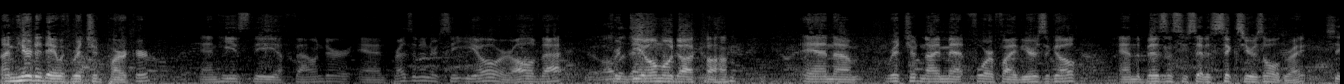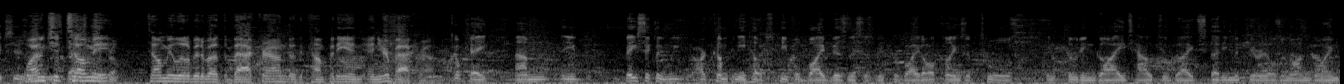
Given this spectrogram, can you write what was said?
I'm here today with Richard Parker, and he's the uh, founder and president or CEO or all of that Yeah, all for of that. Diomo.com. And um, Richard and I met four or five years ago, and the business you said is six years old, right? Six years Why old Why don't you tell me April. Tell me a little bit about the background of the company and, and your background? Okay. Um, basically, we our company helps people buy businesses. We provide all kinds of tools, including guides, how-to guides, study materials, and ongoing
